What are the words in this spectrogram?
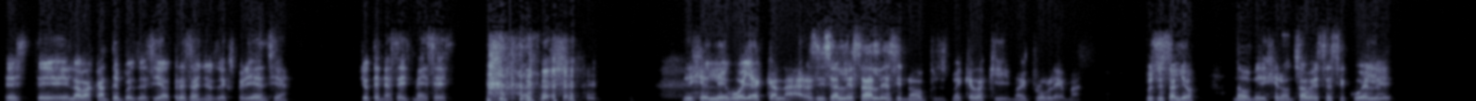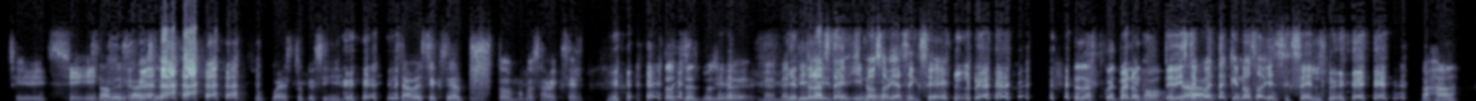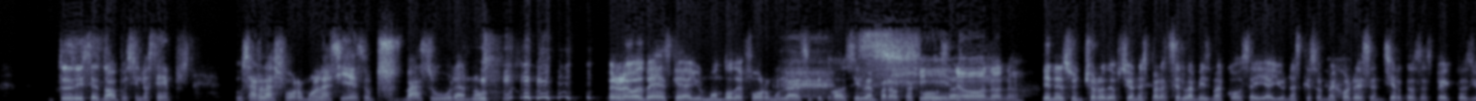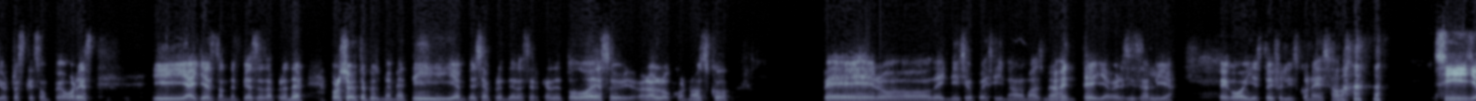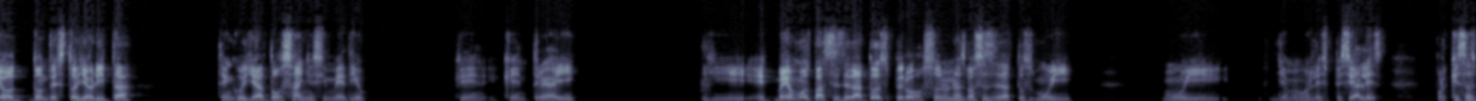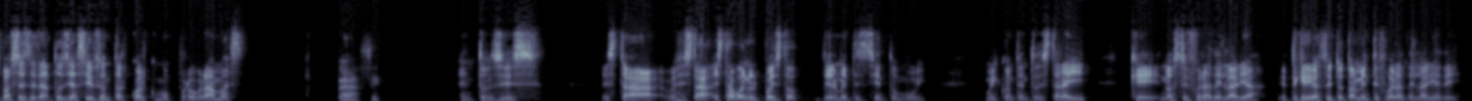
este, la vacante pues decía tres años de experiencia. Yo tenía seis meses. Dije, le voy a calar. Si sale, sale. Si no, pues me quedo aquí, no hay problema. Pues sí salió. No, me dijeron, ¿sabes SQL? Sí. Sí. ¿Sabes Access? Por supuesto que sí. sabes Excel? todo el mundo sabe Excel. Entonces, pues me, me metí. Y entraste y no sabías Excel. ¿Te das cuenta bueno, que no? Te diste cuenta que no sabías Excel. Ajá. Entonces dices, no, pues sí lo sé, pues, usar las fórmulas y eso, pues, basura, ¿no? Pero luego ves que hay un mundo de fórmulas y que todas sirven para otra sí, cosa. No, no, no. Tienes un chorro de opciones para hacer la misma cosa y hay unas que son mejores en ciertos aspectos y otras que son peores. Y ahí es donde empiezas a aprender. Por suerte, pues me metí y empecé a aprender acerca de todo eso y ahora lo conozco. Pero de inicio, pues sí, nada más me aventé y a ver si salía. Pegó y estoy feliz con eso. sí, yo donde estoy ahorita, tengo ya dos años y medio que, que entré ahí. Y eh, veamos bases de datos, pero son unas bases de datos muy, muy, llamémosle especiales, porque esas bases de datos ya se usan tal cual como programas. Ah, sí. Entonces, Está, pues, está, está bueno el puesto, realmente siento muy, muy contento de estar ahí, que no estoy fuera del área, te que diga, estoy totalmente fuera del área de,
